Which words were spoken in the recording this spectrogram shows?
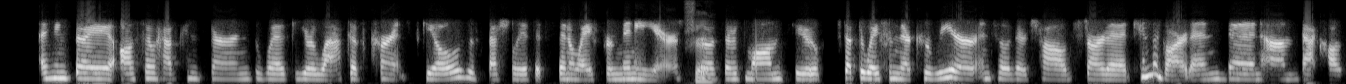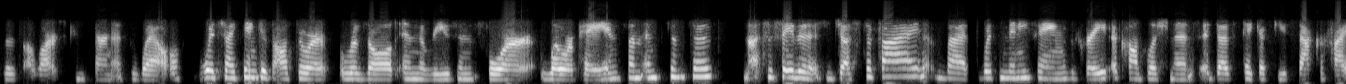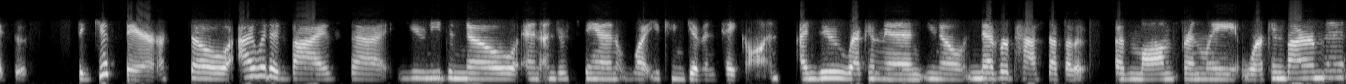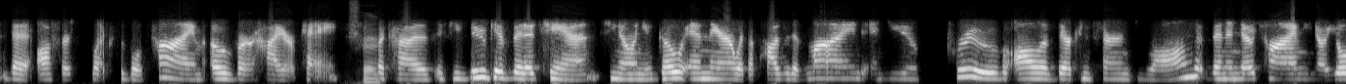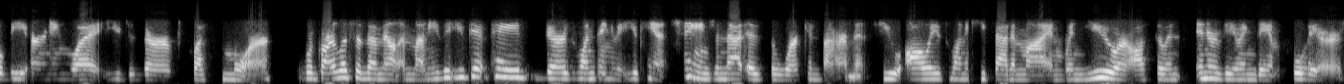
I think they also have concerns with your lack of current skills, especially if it's been away for many years. Sure. So if there's moms who stepped away from their career until their child started kindergarten, then um, that causes a large concern as well, which I think is also a result in the reason for lower pay in some instances. Not to say that it's justified, but with many things, great accomplishments, it does take a few sacrifices to get there. So I would advise that you need to know and understand what you can give and take on. I do recommend, you know, never pass up a a mom friendly work environment that offers flexible time over higher pay. Sure. Because if you do give it a chance, you know, and you go in there with a positive mind and you prove all of their concerns wrong, then in no time, you know, you'll be earning what you deserve plus more. Regardless of the amount of money that you get paid, there's one thing that you can't change, and that is the work environment. So you always want to keep that in mind when you are also in interviewing the employers.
